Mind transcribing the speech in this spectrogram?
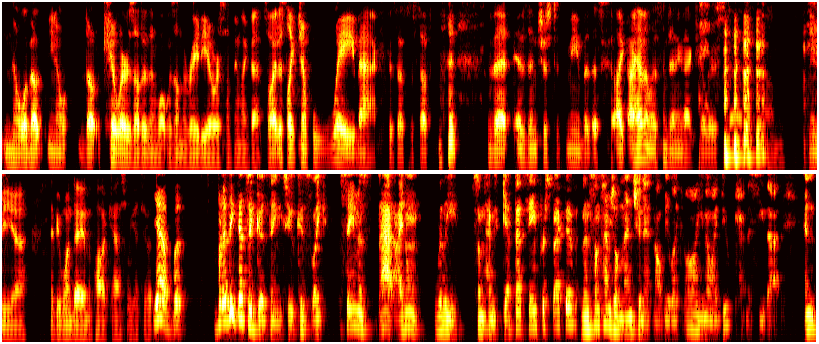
know about you know the killers other than what was on the radio or something like that. So i just like jump way back because that's the stuff that that has interested me but that's like i haven't listened to any of that killer stuff. Um, maybe uh maybe one day in the podcast we'll get to it. Yeah but but i think that's a good thing too because like same as that i don't really sometimes get that same perspective and then sometimes you'll mention it and i'll be like oh you know i do kind of see that. And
